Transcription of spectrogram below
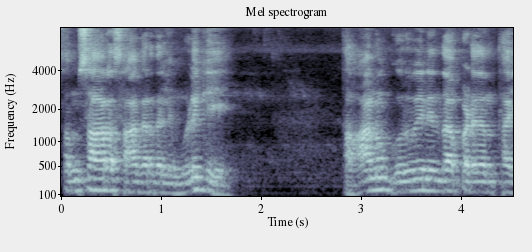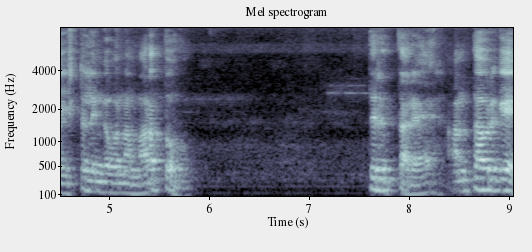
ಸಂಸಾರ ಸಾಗರದಲ್ಲಿ ಮುಳುಗಿ ತಾನು ಗುರುವಿನಿಂದ ಪಡೆದಂಥ ಇಷ್ಟಲಿಂಗವನ್ನು ಮರೆತು ತಿರುಗ್ತಾರೆ, ಅಂಥವ್ರಿಗೆ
